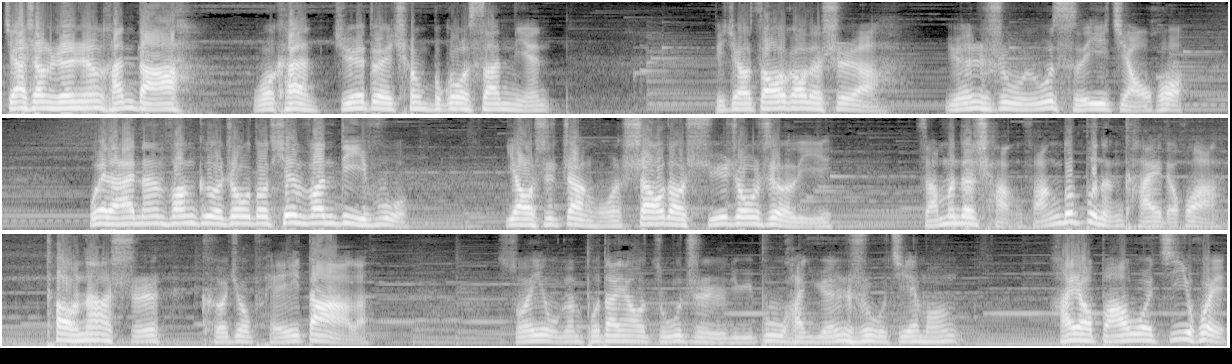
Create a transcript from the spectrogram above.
加上人人喊打。我看绝对撑不过三年。比较糟糕的是啊，袁术如此一搅和，未来南方各州都天翻地覆。要是战火烧到徐州这里，咱们的厂房都不能开的话，到那时可就赔大了。所以，我们不但要阻止吕布和袁术结盟，还要把握机会，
